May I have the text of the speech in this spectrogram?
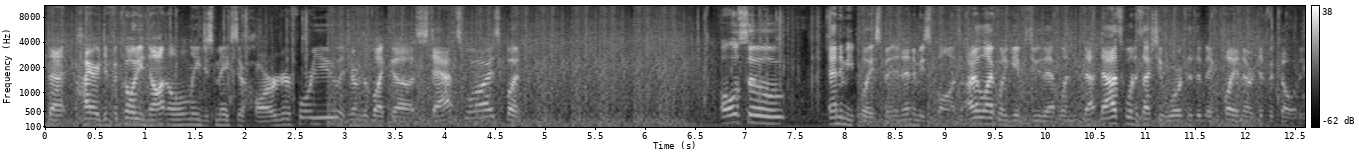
that higher difficulty not only just makes it harder for you in terms of like uh, stats-wise, but also enemy placement and enemy spawns. I like when games do that. When that, that's when it's actually worth it to make play another difficulty,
